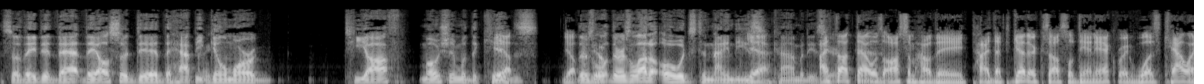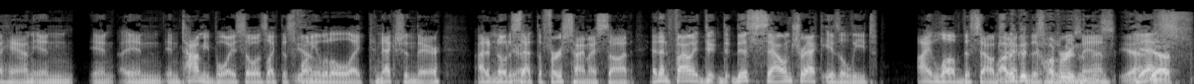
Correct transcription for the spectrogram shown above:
So they did that. They also did the Happy Gilmore tee off motion with the kids. Yep. There's Yep. A, there's a lot of odes to 90s Yeah. comedies. I thought that Yeah. was awesome how they tied that together because also Dan Aykroyd was Callahan in in in in Tommy Boy, so it was like this funny Yeah. little like connection there. I didn't notice Yeah. that the first time I saw it, and then finally, dude, th- this soundtrack is elite. I love the soundtrack. A lot of good this covers movie, in man. this. Yeah. Yes. Yes.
